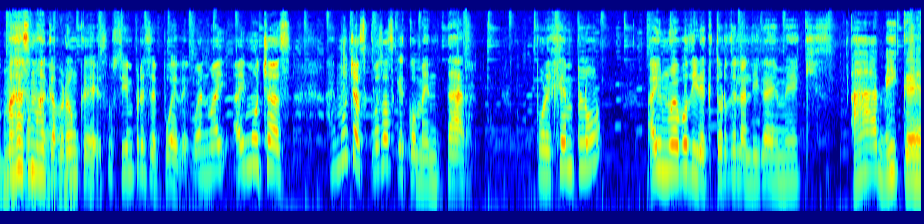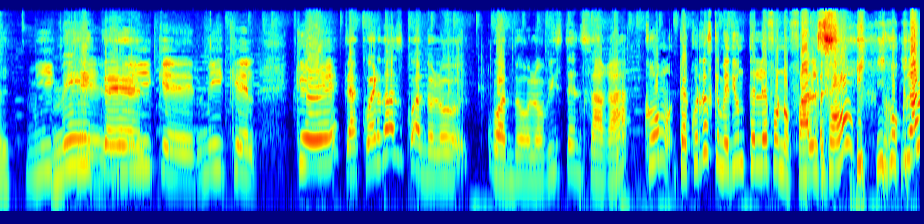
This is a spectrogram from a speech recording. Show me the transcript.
Más, macabrón. que eso, siempre se puede. Bueno, hay, hay muchas, hay muchas cosas que comentar. Por ejemplo, hay un nuevo director de la Liga MX. Ah, Miquel. Miquel. Miquel, Miquel. ¿Qué? ¿Te acuerdas cuando lo cuando lo viste en Saga? ¿Cómo? ¿Te acuerdas que me dio un teléfono falso? Dijo, claro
